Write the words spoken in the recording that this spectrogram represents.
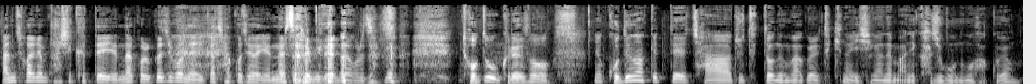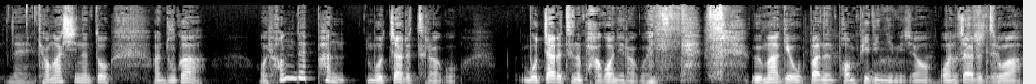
안척하려면 다시 그때 옛날 걸 끄집어내니까 자꾸 제가 옛날 사람이 된다고 그러잖아요. 저도 그래서 그냥 고등학교 때 자주 듣던 음악을 특히나 이 시간에 많이 가지고 오는 것 같고요. 네. 경아 씨는 또 아, 누가 어, 현대판 모차르트라고 모차르트는 박원이라고 했는데 음악의 오빠는 범피디님이죠. 원자르트와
